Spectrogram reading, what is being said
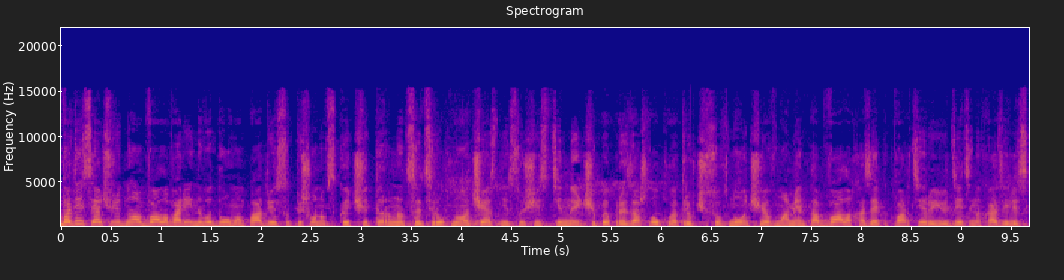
В Одессе очередной обвал аварийного дома по адресу Пешоновская, 14. Рухнула часть несущей стены. ЧП произошло около трех часов ночи. В момент обвала хозяйка квартиры и ее дети находились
